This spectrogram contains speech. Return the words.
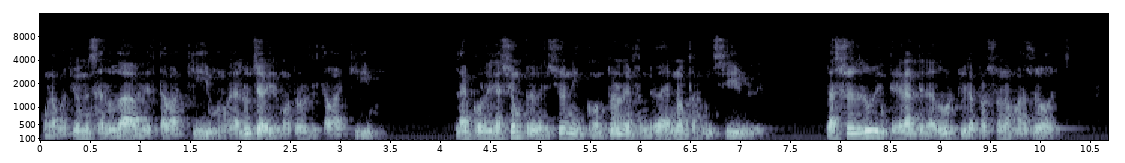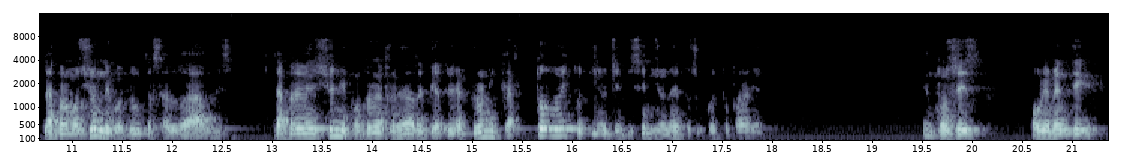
con la cuestión de saludable, el tabaquismo, la lucha del control del tabaquismo, la coordinación, prevención y control de enfermedades no transmisibles, la salud integral del adulto y las personas mayores, la promoción de conductas saludables, la prevención y el control de enfermedades respiratorias crónicas, todo esto tiene 86 millones de presupuesto para el año. Entonces, obviamente,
